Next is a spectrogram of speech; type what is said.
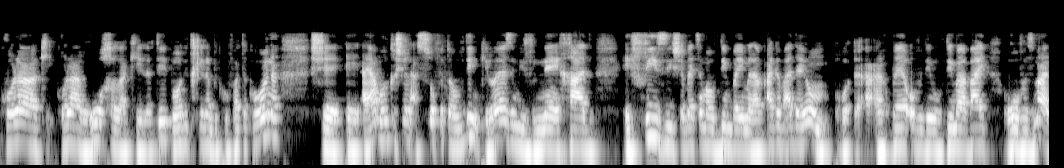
כל, ה, כל הרוח הקהילתית מאוד התחילה בתקופת הקורונה, שהיה מאוד קשה לאסוף את העובדים, כי לא היה איזה מבנה אחד אה, פיזי שבעצם העובדים באים אליו. אגב, עד היום הרבה עובדים עובדים מהבית רוב הזמן.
